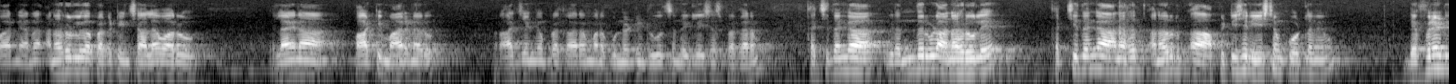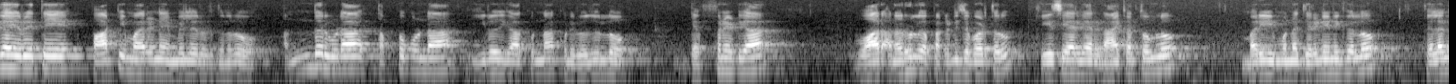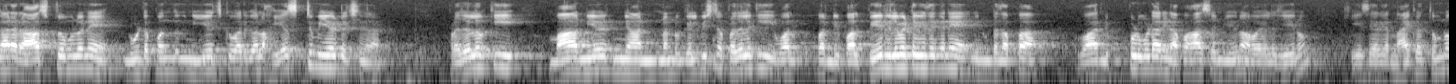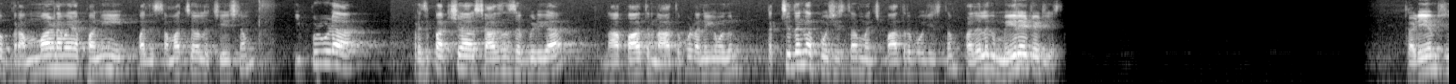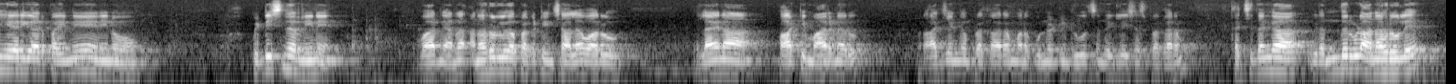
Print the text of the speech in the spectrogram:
వారిని అన అనర్హులుగా ప్రకటించాలా? వారు ఎలా అయినా పార్టీ మారినారు. రాజ్యాంగం ప్రకారం మనకు ఉన్నటువంటి రూల్స్ అండ్ రెగ్యులేషన్స్ ప్రకారం ఖచ్చితంగా వీరందరూ కూడా అనర్హులే. ఖచ్చితంగా అనర్హ అనర్హు ఆ పిటిషన్ వేసినాం కోర్టులో మేము. డెఫినెట్గా ఎవరైతే పార్టీ మారిన ఎమ్మెల్యేలు ఎవరుతున్నారో అందరూ కూడా తప్పకుండా ఈరోజు కాకుండా కొన్ని రోజుల్లో డెఫినెట్గా వారు అనర్హులుగా ప్రకటించబడతారు. కేసీఆర్ గారి నాయకత్వంలో మరి మొన్న జరిగిన ఎన్నికల్లో తెలంగాణ రాష్ట్రంలోనే నూట పంతొమ్మిది నియోజకవర్గాల్లో హైయెస్ట్ మెజార్టీ వచ్చింది నాకు. ప్రజలకి మా నియో నన్ను గెలిపించిన ప్రజలకి వాళ్ళ వారిని వాళ్ళ పేరు నిలబెట్టే విధంగానే నేను ఉంటా తప్ప వారిని ఇప్పుడు కూడా నేను అపహాస్యం చేయను అవహేళన చేయను. కేసీఆర్ గారి నాయకత్వంలో బ్రహ్మాండమైన పని పది సంవత్సరాలు చేసినాం. ఇప్పుడు కూడా ప్రతిపక్ష శాసనసభ్యుడిగా నా పాత్ర నాతో పాటు అనేక మందిని ఖచ్చితంగా పోషిస్తాం మంచి పాత్ర పోషిస్తాం ప్రజలకు మేలేటెడ్ చేస్తాం. కడియం శ్రీహరి గారి పైనే నేను పిటిషనర్ నేనే. వారిని అన అనర్హులుగా ప్రకటించాలా? వారు ఎలా అయినా పార్టీ మారినారు. రాజ్యాంగం ప్రకారం మనకు ఉన్నటువంటి రూల్స్ అండ్ రెగ్యులేషన్స్ ప్రకారం ఖచ్చితంగా వీరందరూ కూడా అనర్హులే.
